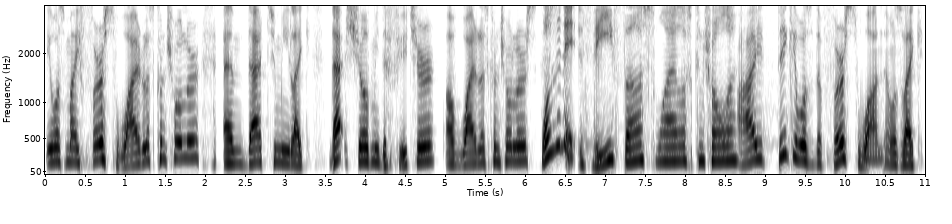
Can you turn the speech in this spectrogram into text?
It was my first wireless controller and that to me like that showed me the future of wireless controllers. Wasn't it the first wireless controller? i think it was the first one. I was like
